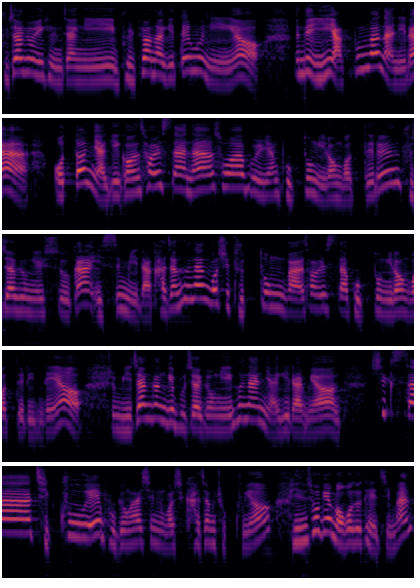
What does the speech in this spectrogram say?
부작용이 굉장히 불편하기 때문이에요. 근데 이 약뿐만 아니라 어떤 약이건 설사나 소화불량, 복통 이런 것들은 부작용일 수가 있습니다. 가장 흔한 것이 두통과 설사, 복통 이런 것들인데요. 좀 위장관계 부작용이 흔한 약이라면 식사 직후에 복용하시는 것이 가장 좋고요. 빈속에 먹어도 되지만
